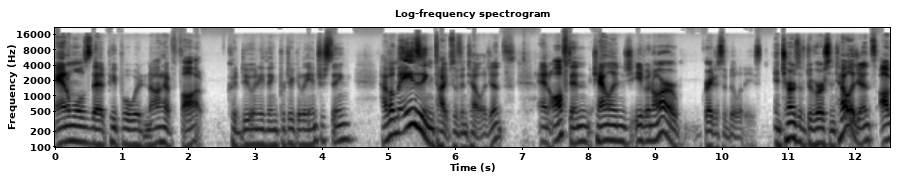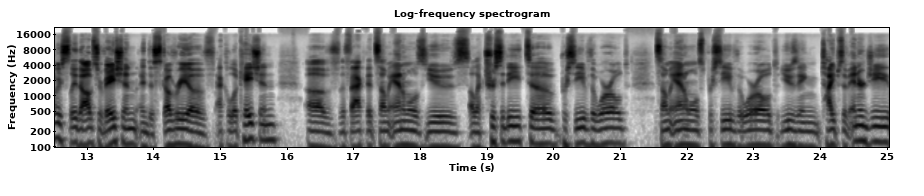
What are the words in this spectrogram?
animals that people would not have thought could do anything particularly interesting have amazing types of intelligence and often challenge even our greatest abilities. In terms of diverse intelligence, obviously the observation and discovery of echolocation, of the fact that some animals use electricity to perceive the world. Some animals perceive the world using types of energy,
